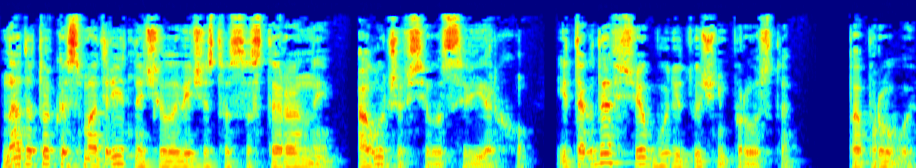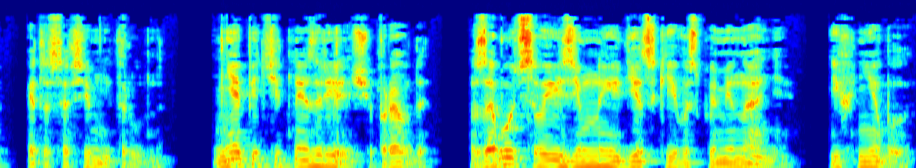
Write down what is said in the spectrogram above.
Надо только смотреть на человечество со стороны, а лучше всего сверху. И тогда все будет очень просто. Попробуй, это совсем не трудно. Неаппетитное зрелище, правда? Забудь свои земные детские воспоминания. Их не было.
